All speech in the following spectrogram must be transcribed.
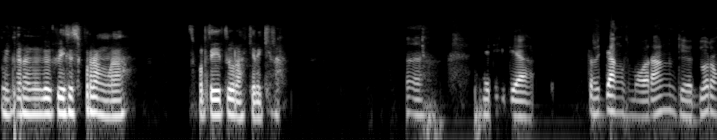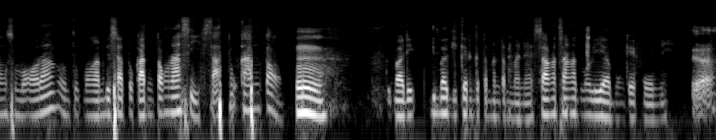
negara-negara krisis perang lah. Seperti itulah kira-kira. Jadi dia terjang semua orang dia dorong semua orang untuk mengambil satu kantong nasi. Satu kantong. Hmm. Dibagi dibagikan ke teman-temannya. Sangat-sangat mulia Bung Kevo ini. Ya.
